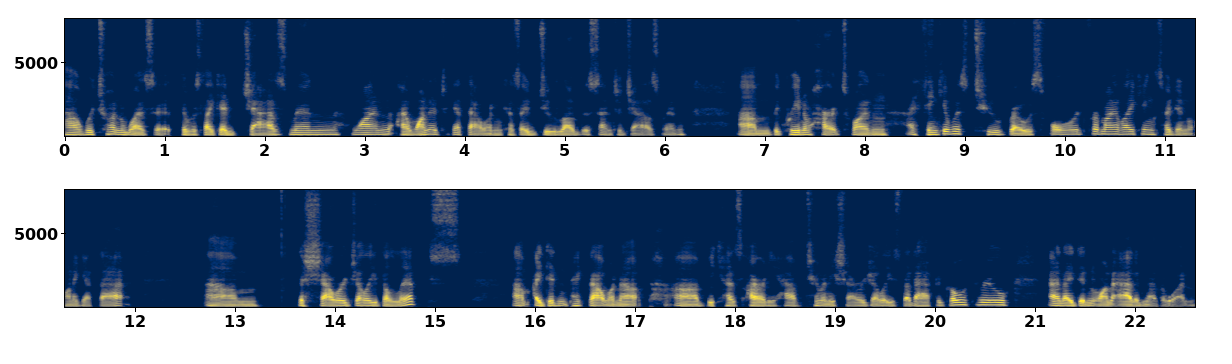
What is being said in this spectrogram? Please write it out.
Uh, which one was it? There was like a jasmine one. I wanted to get that one because I do love the scent of jasmine. Um, the Queen of Hearts one, I think it was too rose forward for my liking, so I didn't want to get that. Um, the Shower Jelly, the lips, um, I didn't pick that one up uh, because I already have too many shower jellies that I have to go through, and I didn't want to add another one.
